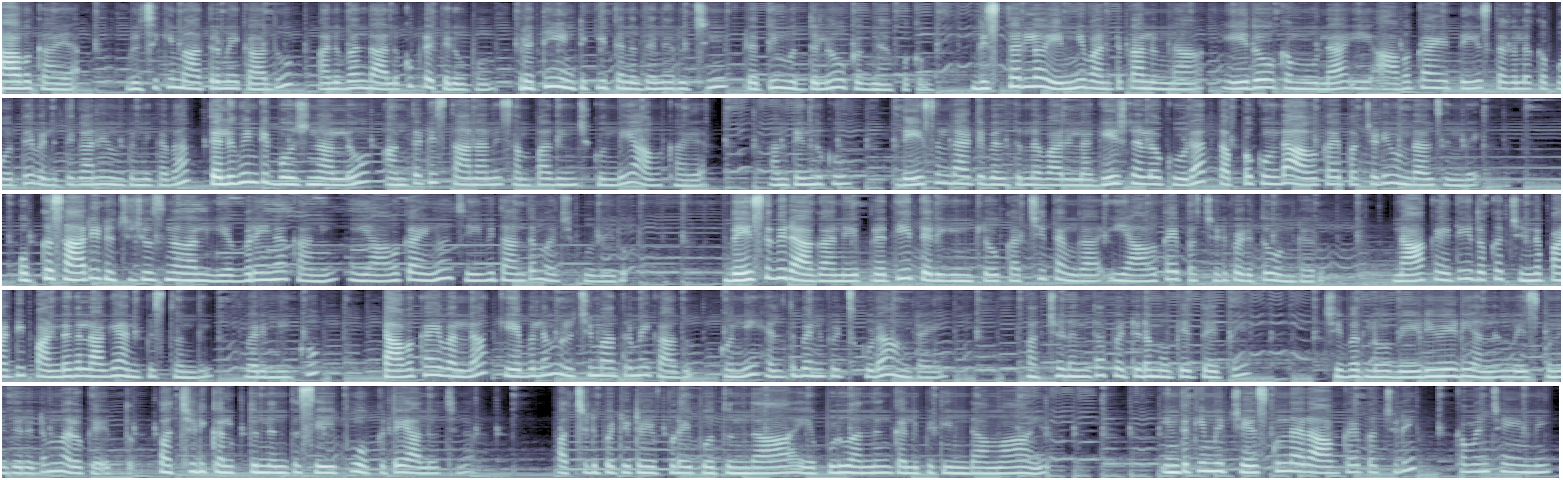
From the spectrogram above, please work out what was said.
ఆవకాయ రుచికి మాత్రమే కాదు అనుబంధాలకు ప్రతిరూపం. ప్రతి ఇంటికి తనదైన రుచి ప్రతి ముద్దలో ఒక జ్ఞాపకం. విస్తర్లో ఎన్ని వంటకాలున్నా ఏదో ఒక మూల ఈ ఆవకాయ టేస్ట్ తగలకపోతే వెలితిగానే ఉంటుంది కదా? తెలుగింటి భోజనాల్లో అంతటి స్థానాన్ని సంపాదించుకుంది ఆవకాయ. అంతెందుకు? దేశం దాటి వెళ్తున్న వారి లగేజ్లలో కూడా తప్పకుండా ఆవకాయ పచ్చడి ఉండాల్సిందే. ఒక్కసారి రుచి చూసిన వాళ్ళు ఎవరైనా కానీ ఈ ఆవకాయను జీవితాంతం మర్చిపోలేరు. వేసవి రాగానే ప్రతి తెలుగింట్లో ఖచ్చితంగా ఈ ఆవకాయ పచ్చడి పెడుతూ ఉంటారు. నాకైతే ఇదొక చిన్నపాటి పండగలాగే అనిపిస్తుంది. మరి మీకు? ఆవకాయ వల్ల కేవలం రుచి మాత్రమే కాదు కొన్ని హెల్త్ బెనిఫిట్స్ కూడా ఉంటాయి. పచ్చడంతా పెట్టడం ఒక ఎత్తు అయితే చివర్లో వేడి వేడి అన్నం వేసుకుని తినడం మరొక ఎత్తు. పచ్చడి కలుపుతున్నంతసేపు ఒకటే ఆలోచన. పచ్చడి పెట్టడం ఎప్పుడైపోతుందా? ఎప్పుడు అన్నం కలిపి తిందామా? అని ఇంతకీ మీరు చేసుకున్నారా ఆవకాయ పచ్చడి? కమెంట్ చేయండి.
